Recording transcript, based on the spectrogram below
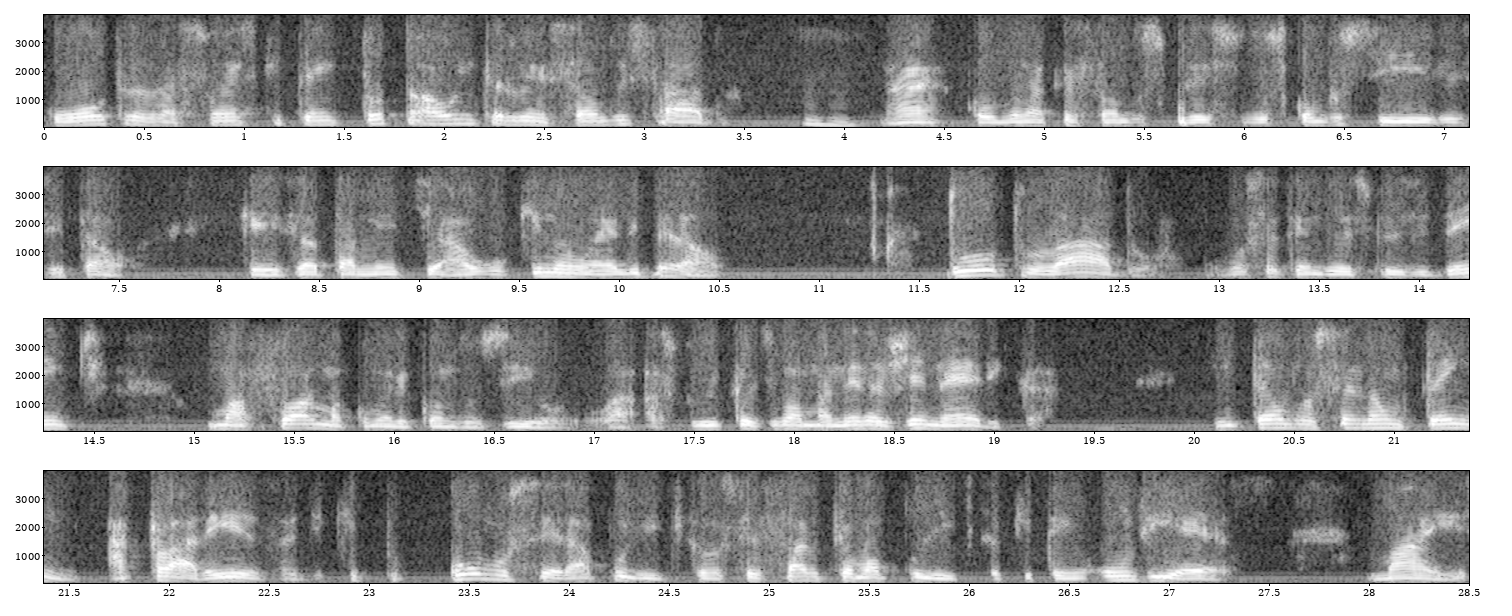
com outras ações que têm total intervenção do Estado, uhum. né? como na questão dos preços dos combustíveis e tal, que é exatamente algo que não é liberal. Do outro lado, você tem do ex-presidente uma forma como ele conduziu as políticas de uma maneira genérica. Então você não tem a clareza de que como será a política. Você sabe que é uma política que tem um viés mais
